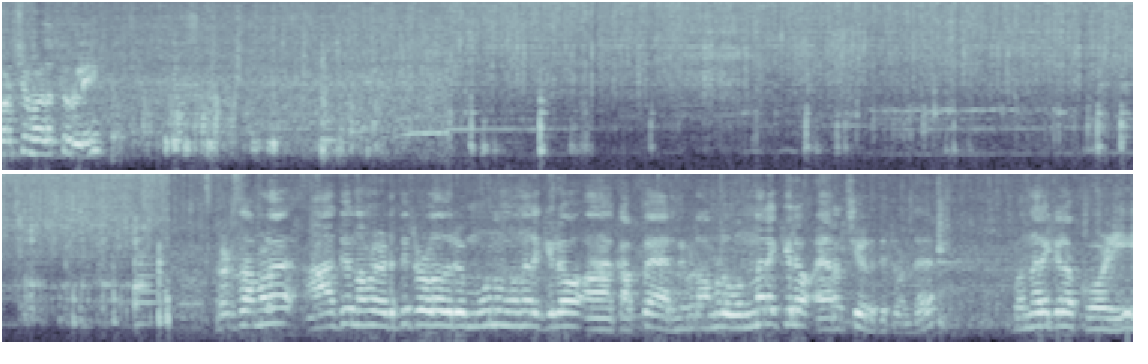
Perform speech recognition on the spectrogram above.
കുറച്ച് വെളുത്തുള്ളി. ഫ്രണ്ട്സ് നമ്മൾ ആദ്യം നമ്മൾ എടുത്തിട്ടുള്ളത് ഒരു മൂന്ന് മൂന്നര കിലോ കപ്പയായിരുന്നു. ഇവിടെ നമ്മൾ ഒന്നര കിലോ ഇറച്ചി എടുത്തിട്ടുണ്ട്. ഒന്നര കിലോ കോഴി.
